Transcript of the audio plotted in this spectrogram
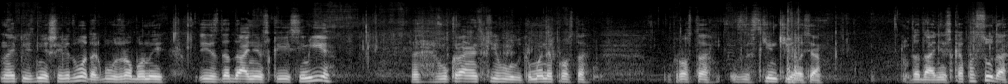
найпізніший відводок був зроблений із доданівської сім'ї е, в український вулик. У мене просто, просто скінчилася доданівська посуда.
